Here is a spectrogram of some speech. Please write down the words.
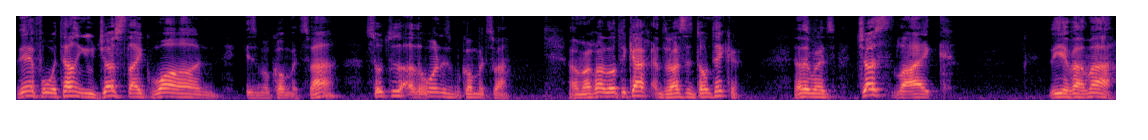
Therefore, we're telling you, just like one is makom mitzvah, so to the other one is makom mitzvah. And the Torah says, don't take her. In other words, just like the Yivama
